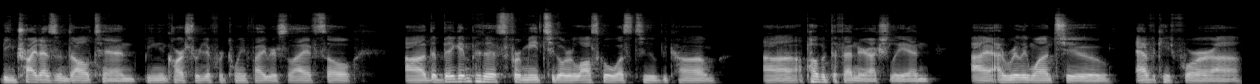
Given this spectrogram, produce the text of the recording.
being tried as an adult and being incarcerated for 25 years of life. So uh, the big impetus for me to go to law school was to become uh, a public defender, actually, and I, I really want to advocate for uh,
